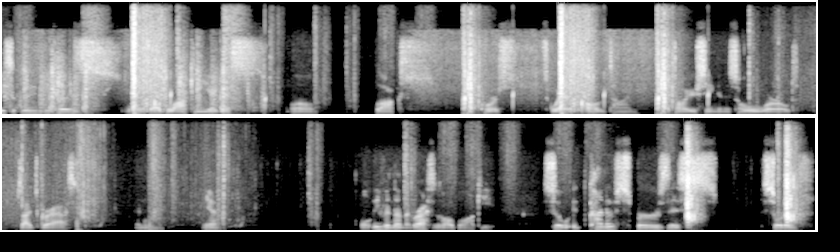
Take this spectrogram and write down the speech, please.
Basically because, well, it's all blocky, I guess. Well, blocks, of course, square all the time. That's all you're seeing in this whole world, besides grass. And, yeah. Well, even then, the grass is all blocky. So it kind of spurs this sort of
